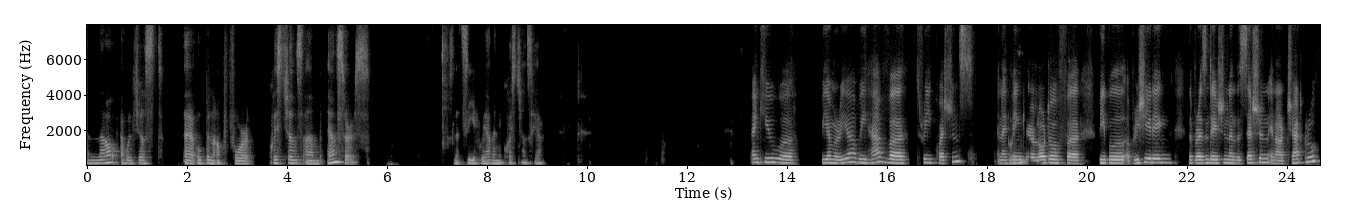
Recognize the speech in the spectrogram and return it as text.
And now I will just uh, open up for questions and answers. So let's see if we have any questions here. Thank you, uh, Pia Maria. We have uh, three questions, and I think there are a lot of uh, people appreciating the presentation and the session in our chat group.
